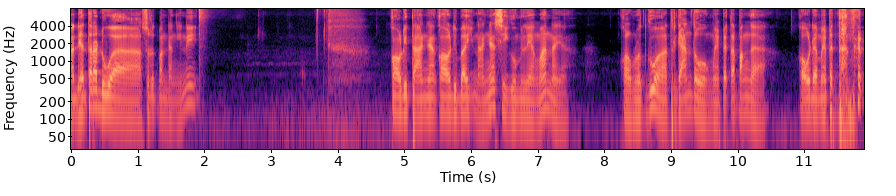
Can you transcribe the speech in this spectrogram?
Nah di antara dua sudut pandang ini kalau ditanya kalau dibalik nanya sih gue milih yang mana ya kalau menurut gue tergantung mepet apa enggak kalau udah mepet banget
